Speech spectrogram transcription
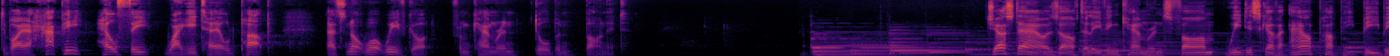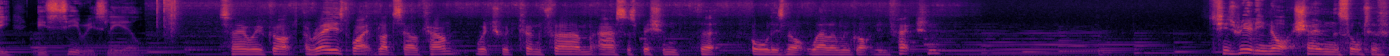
to buy a happy, healthy, waggy tailed pup. That's not what we've got from Cameron Dorbin Barnett. Just hours after leaving Cameron's farm, we discover our puppy, BB, is seriously ill. So we've got a raised white blood cell count, which would confirm our suspicion that all is not well and we've got an infection. She's really not shown the sort of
